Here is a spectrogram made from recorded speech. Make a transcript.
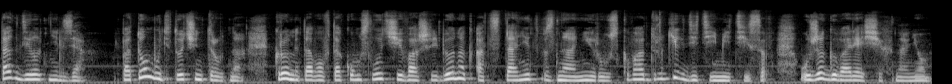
так делать нельзя. Потом будет очень трудно. Кроме того, в таком случае ваш ребенок отстанет в знании русского от других детей метисов, уже говорящих на нем,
